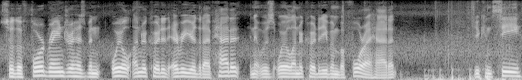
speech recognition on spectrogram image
So the Ford Ranger has been oil undercoated every year that I've had it, and it was oil undercoated even before I had it. You can see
